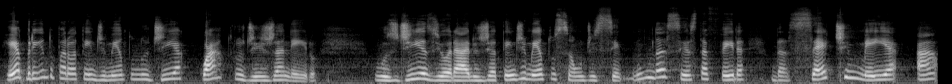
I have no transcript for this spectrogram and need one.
reabrindo para o atendimento no dia 4 de janeiro. Os dias e horários de atendimento são de segunda a sexta-feira, das 7h30 a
